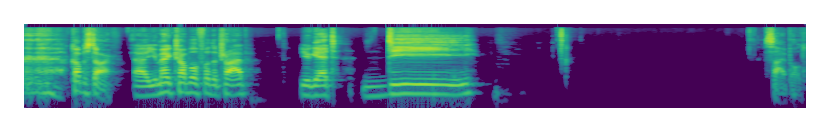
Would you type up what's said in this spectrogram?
Copper Star, uh, you make trouble for the tribe you get D discipled.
